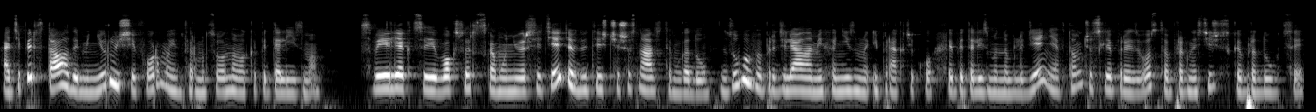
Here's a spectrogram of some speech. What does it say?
а теперь стала доминирующей формой информационного капитализма. Своей лекции в Оксфордском университете в 2016 году Зубов определяла механизмы и практику капитализма наблюдения, в том числе производства прогностической продукции,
